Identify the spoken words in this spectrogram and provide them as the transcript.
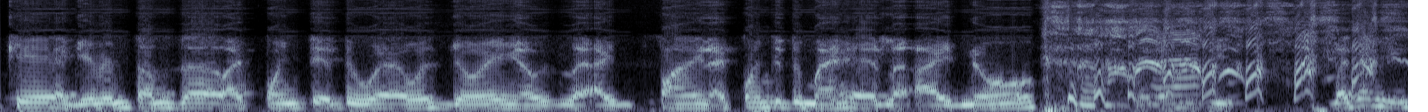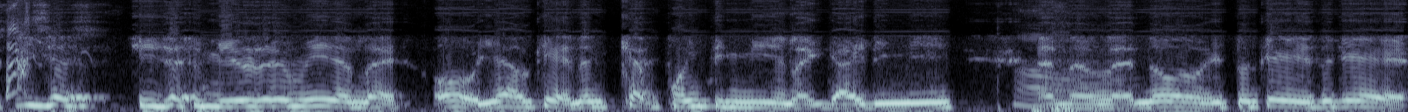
okay. I gave him thumbs up. I pointed to where I was going. I was like, I'm fine. I pointed to my head like I know. And then he- But then he just he just mirrored me and like, oh yeah, okay, and then kept pointing me and like guiding me, and I'm like, no, it's okay, it's okay.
